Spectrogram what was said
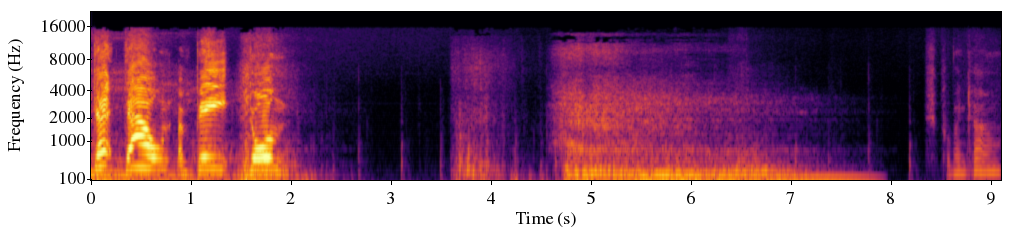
Get down and be done. She's coming down.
